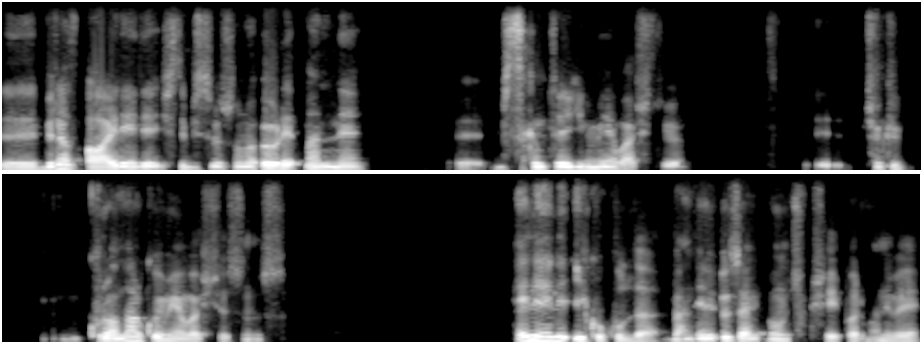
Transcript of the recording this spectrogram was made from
e, biraz aileyle, işte bir süre sonra öğretmenle e, bir sıkıntıya girmeye başlıyor. E, çünkü kurallar koymaya başlıyorsunuz. Hele hele ilkokulda. Ben e- özellikle onu çok şey yaparım hani ve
